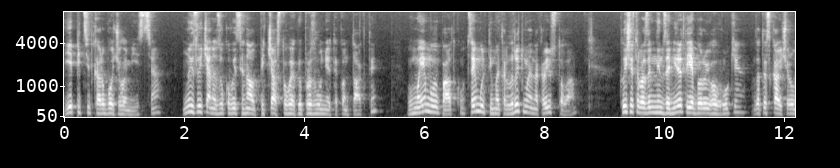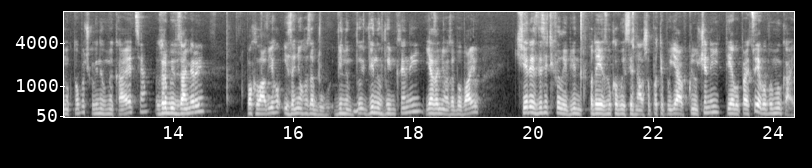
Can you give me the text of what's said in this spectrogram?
є підсвітка робочого місця. Ну і звичайно звуковий сигнал під час того, як ви прозвонюєте контакти. В моєму випадку цей мультиметр лежить у мене на краю стола. Коли ще треба ним заміряти, я беру його в руки, затискаю червону кнопочку, він вмикається, зробив заміри, поклав його і за нього забув. Він, він вимкнений, я за нього забуваю. Через 10 хвилин він подає звуковий сигнал, що по типу я включений, ти або працюй, або вимикай.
